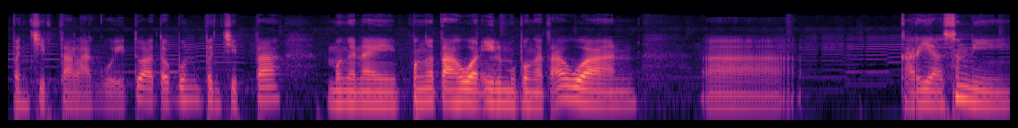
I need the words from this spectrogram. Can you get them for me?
pencipta lagu itu ataupun pencipta mengenai pengetahuan ilmu pengetahuan, uh, karya seni,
